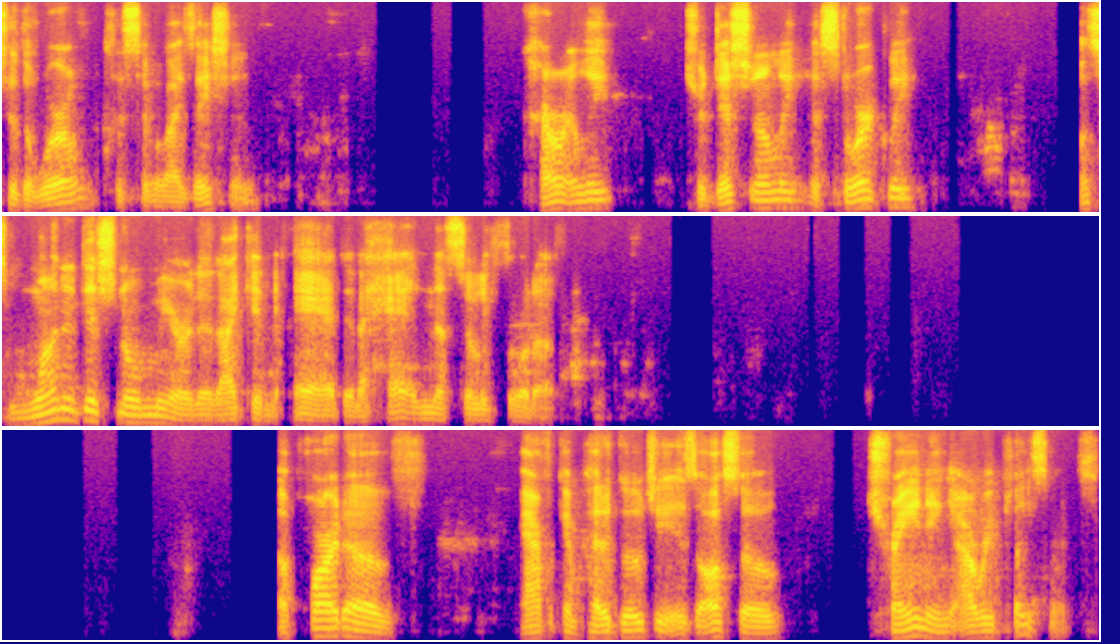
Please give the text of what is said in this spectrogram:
to the world, to civilization? Currently, traditionally, historically, what's one additional mirror that I can add that I hadn't necessarily thought of? A part of African pedagogy is also training our replacements.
